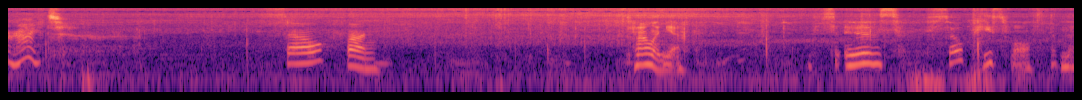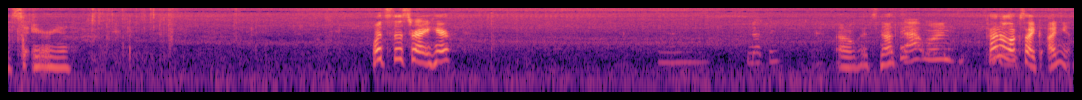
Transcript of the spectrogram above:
All right. So fun. Telling you, this is so peaceful in this area. What's this right here? Mm, nothing. Oh, it's nothing. That one. Kind of looks like onions.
